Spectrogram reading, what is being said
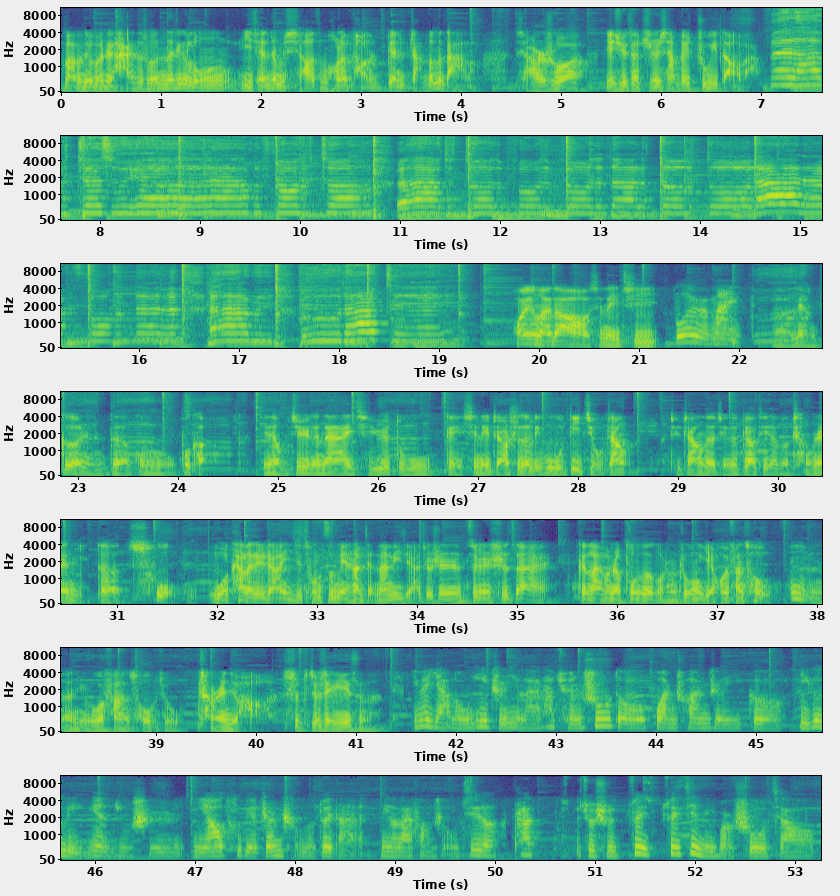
妈妈就问这孩子说：“那这个龙以前这么小，怎么后来跑变长这么大了？”小孩说：“也许他只是想被注意到吧。”欢迎来到新的一期 Blow Your Mind，呃，两个人的公路播客。今天我们继续跟大家一起阅读《给心理治疗师的礼物》第九章。这章的这个标题叫做“承认你的错误”。我看了这章，以及从字面上简单理解啊，就是咨询师在跟来访者工作的过程中也会犯错误。嗯，那你如果犯了错误，就承认就好了，是不是就这个意思呢？因为亚龙一直以来，他全书都贯穿着一个一个理念，就是你要特别真诚的对待那个来访者。我记得他就是最最近的一本书叫。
